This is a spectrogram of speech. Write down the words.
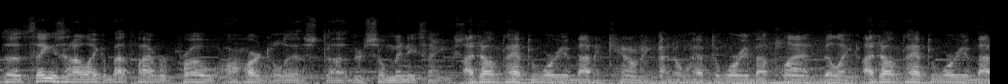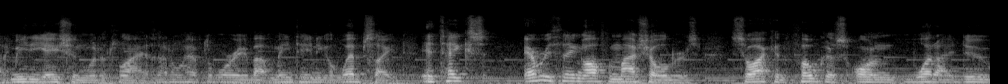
The things that I like about Fiverr Pro are hard to list. Uh, there's so many things. I don't have to worry about accounting. I don't have to worry about client billing. I don't have to worry about mediation with a client. I don't have to worry about maintaining a website. It takes everything off of my shoulders so I can focus on what I do,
